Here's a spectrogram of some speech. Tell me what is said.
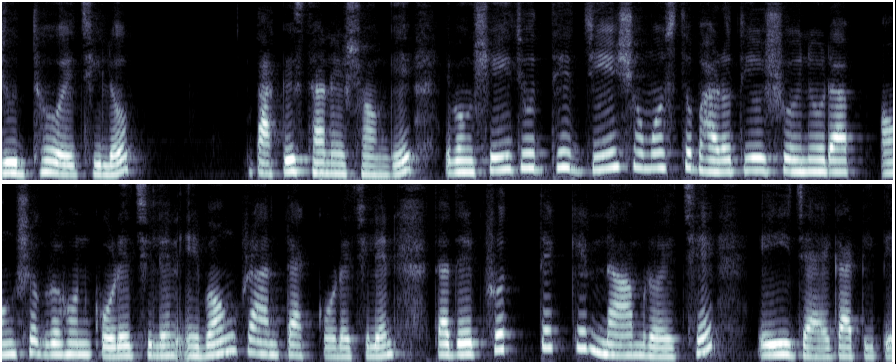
যুদ্ধ হয়েছিল পাকিস্তানের সঙ্গে। এবং সেই যুদ্ধে যে সমস্ত ভারতীয় সৈন্যরা অংশগ্রহণ করেছিলেন এবং প্রাণত্যাগ করেছিলেন। তাদের প্রত্যেকের নাম রয়েছে এই জায়গাটিতে।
